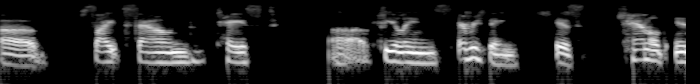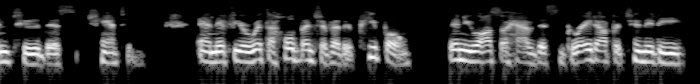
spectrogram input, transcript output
of sight, sound, taste, uh, feelings, everything is channeled into this chanting. And if you're with a whole bunch of other people, then you also have this great opportunity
